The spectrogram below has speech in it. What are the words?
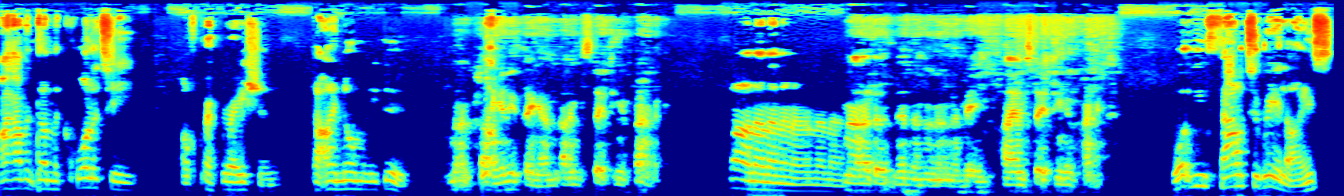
I haven't done the quality of preparation that I normally do. I'm not implying anything. I'm, I'm stating a fact. No, no, no, no, no, no, no. No, I don't. No, no, no, no, no, me. I am stating a fact. What you fail to realise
